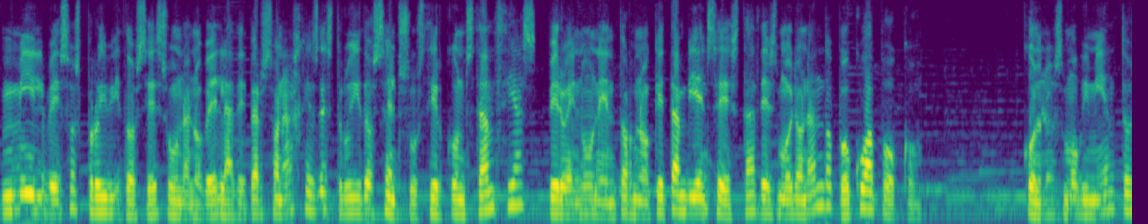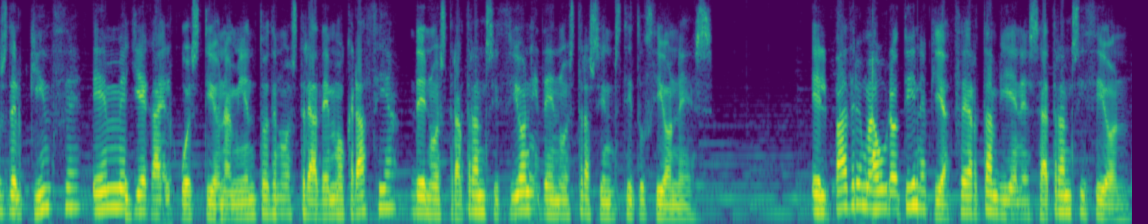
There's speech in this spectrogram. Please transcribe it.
Mil Besos Prohibidos es una novela de personajes destruidos en sus circunstancias, pero en un entorno que también se está desmoronando poco a poco. Con los movimientos del 15M llega el cuestionamiento de nuestra democracia, de nuestra transición y de nuestras instituciones. El padre Mauro tiene que hacer también esa transición.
